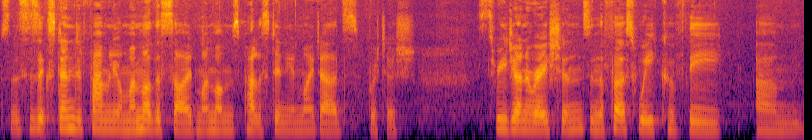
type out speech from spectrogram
so this is extended family on my mother's side. My mum's Palestinian, my dad's British. Three generations. In the first week of the um,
